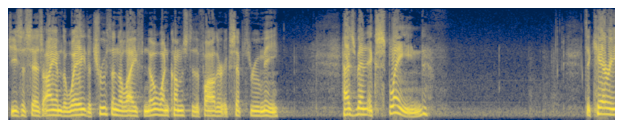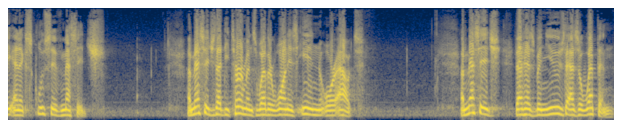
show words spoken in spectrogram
Jesus says, I am the way, the truth, and the life. No one comes to the Father except through me, has been explained to carry an exclusive message. A message that determines whether one is in or out a message that has been used as a weapon.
